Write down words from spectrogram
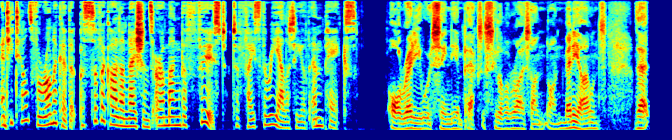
and he tells Veronica that Pacific Island nations are among the first to face the reality of impacts. Already we're seeing the impacts of sea level rise on, on many islands that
